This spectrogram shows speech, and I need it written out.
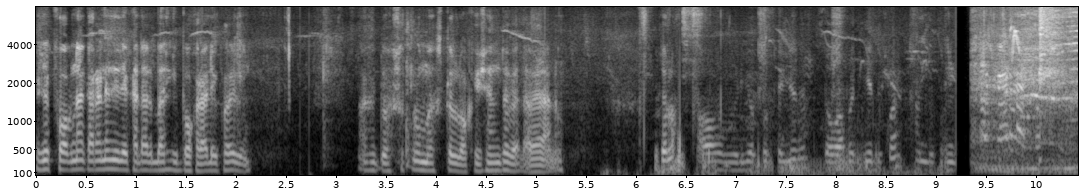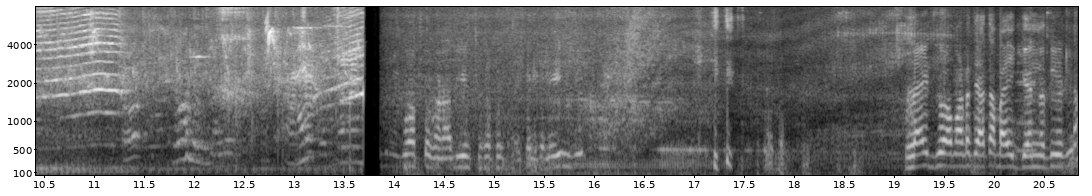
પછી ફોગના કારણે નહીં દેખાતા બાકી પોખરા દેખાય બાકી તો કેટલું મસ્ત લોકેશન છે વહેલા વહેલાનું તો ચલો આવો વીડિયો અપલોડ થઈ ગયો છે તો આપણે જઈએ દુકાન અને ઘણા દિવસ સાયકલ ચલાવી લાઈટ જોવા માટે જતા બાઈક ધ્યાન નથી એટલે.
